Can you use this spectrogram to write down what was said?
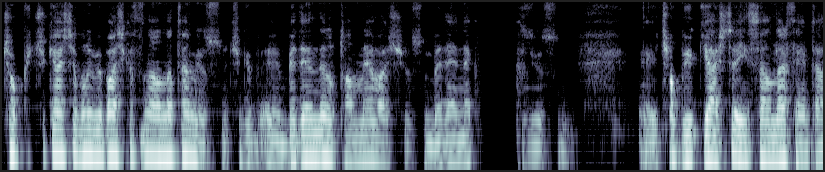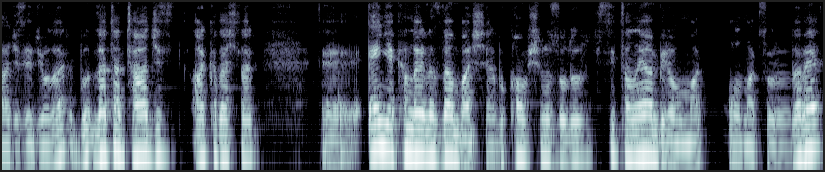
çok küçük yaşta bunu bir başkasına anlatamıyorsun. Çünkü e, bedeninden utanmaya başlıyorsun. Bedenine kızıyorsun. E, çok büyük yaşta insanlar seni taciz ediyorlar. Bu zaten taciz arkadaşlar en yakınlarınızdan başlar. Bu komşunuz olur, sizi tanıyan biri olmak olmak zorunda ve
